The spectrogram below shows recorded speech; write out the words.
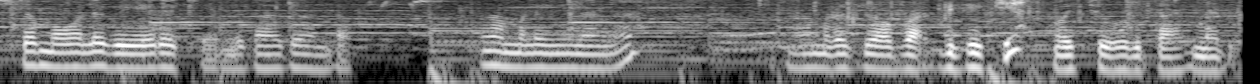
ഇഷ്ടംപോലെ വേരൊക്കെ ഉണ്ട്. ഇത് കണ്ടോ നമ്മളിങ്ങനെ അങ്ങ് നമ്മുടെ ഗ്രോ ബാഗിലേക്ക് വെച്ച് കൊടുത്താൽ മതി.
